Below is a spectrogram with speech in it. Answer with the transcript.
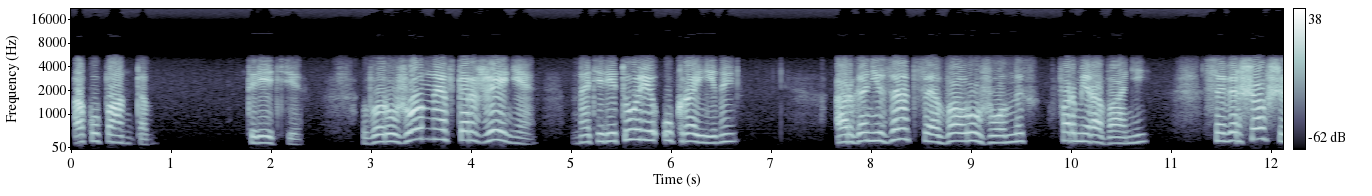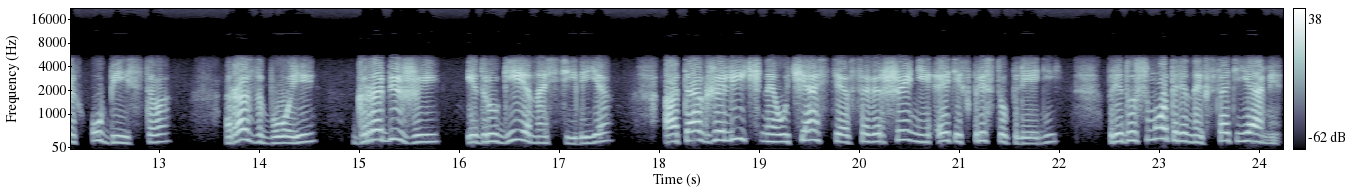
оккупантам. Третье. Вооруженное вторжение на территорию Украины, организация вооруженных формирований, совершавших убийства, разбои, грабежи и другие насилия, а также личное участие в совершении этих преступлений, предусмотренных статьями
